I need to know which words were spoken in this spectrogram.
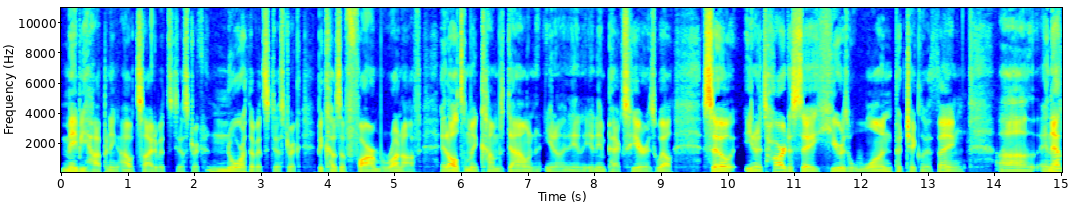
may be happening outside of its district, north of its district, because of farm runoff. It ultimately comes down, you know, and, and impacts here as well. So, you know, it's hard to say here's one particular thing. Uh, and that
